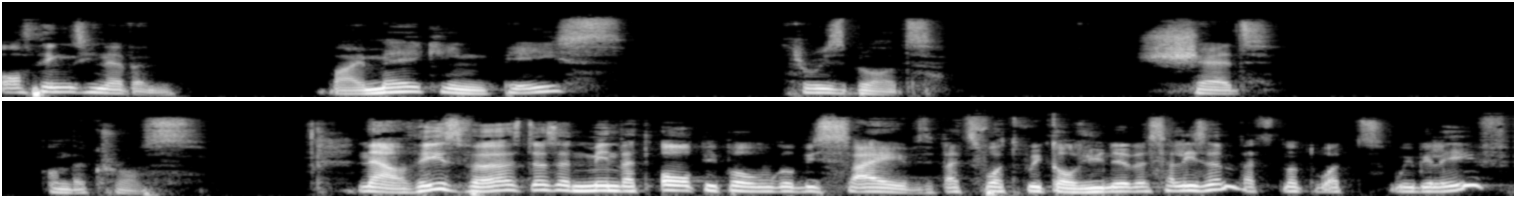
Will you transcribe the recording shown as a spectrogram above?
or things in heaven, by making peace through his blood shed on the cross. Now, this verse doesn't mean that all people will be saved. That's what we call universalism. That's not what we believe.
